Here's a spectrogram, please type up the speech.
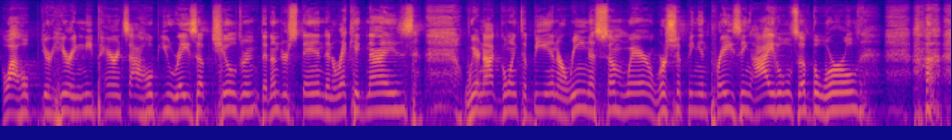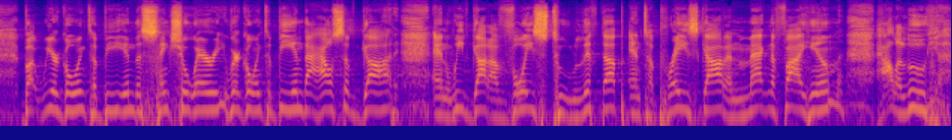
Oh, I hope you're hearing me, parents. I hope you raise up children that understand and recognize we're not going to be in arena somewhere worshiping and praising idols of the world. but we are going to be in the sanctuary. We're going to be in the house of God. And we've got a voice to lift up and to praise God and magnify Him. Hallelujah.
